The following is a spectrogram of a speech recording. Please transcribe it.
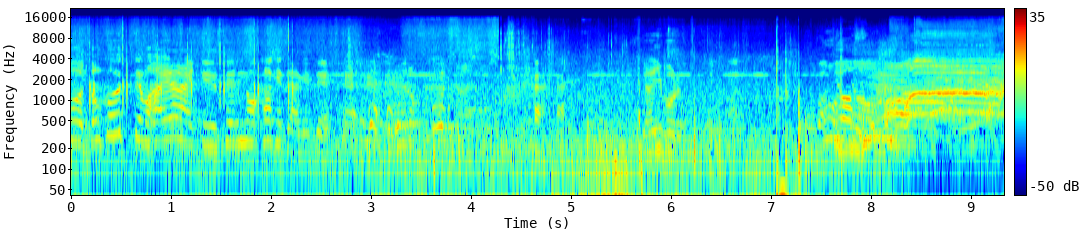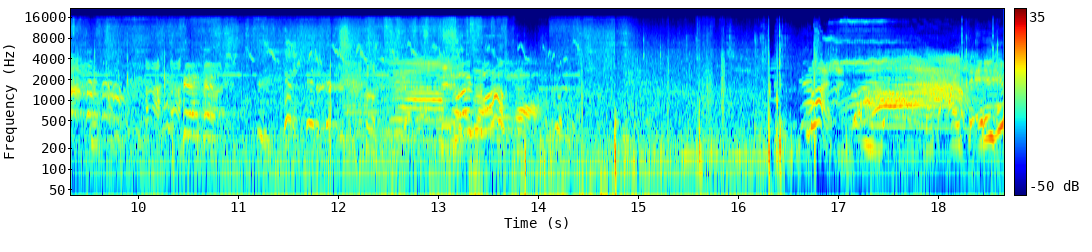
もうどこ打っても入らないっていう洗脳をかけてあげて。いやいいボール。あいつえぐい。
